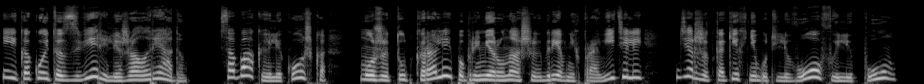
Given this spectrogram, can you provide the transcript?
и какой-то зверь лежал рядом. Собака или кошка, может, тут короли, по примеру наших древних правителей, держат каких-нибудь львов или пум.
